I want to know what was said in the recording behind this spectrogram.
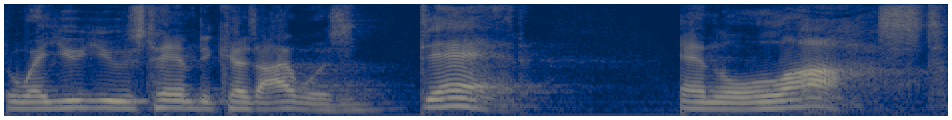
the way you used him because I was dead and lost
